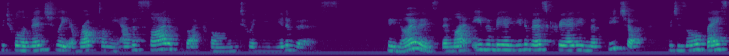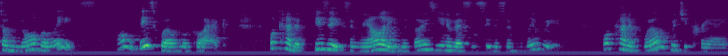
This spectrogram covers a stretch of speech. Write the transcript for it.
which will eventually erupt on the other side of the black hole into a new universe. Who knows, there might even be a universe created in the future which is all based on your beliefs. What would this world look like? What kind of physics and reality would those universal citizens live with? What kind of world would you create?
